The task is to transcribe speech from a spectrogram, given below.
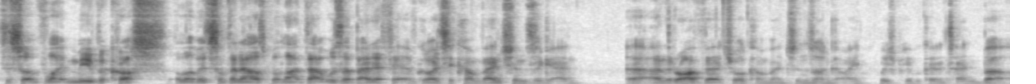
to sort of like move across a little bit something else. But like that was a benefit of going to conventions again, uh, and there are virtual conventions ongoing which people can attend, but.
